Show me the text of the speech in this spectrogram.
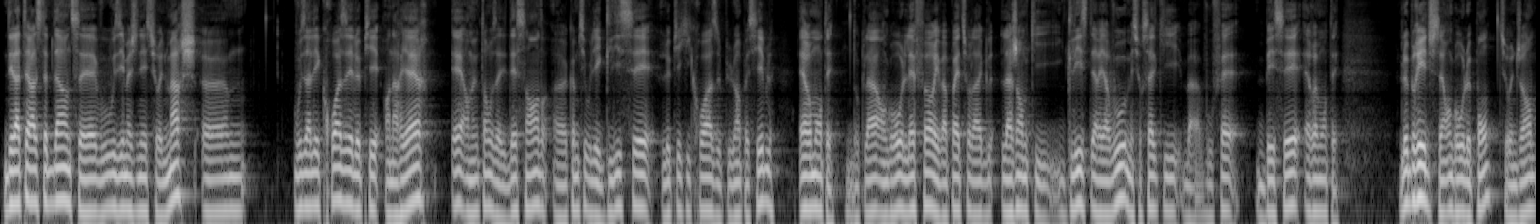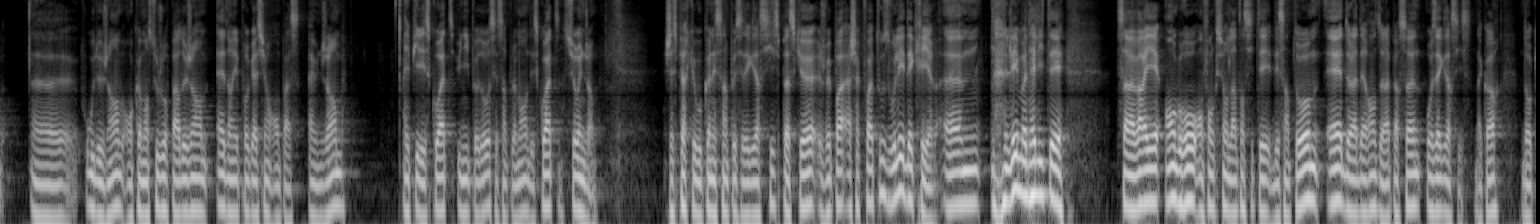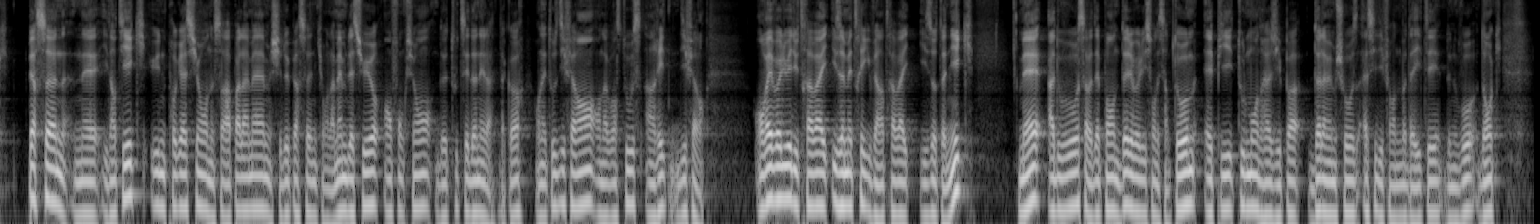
des lateral step down, c'est vous vous imaginez sur une marche, euh, vous allez croiser le pied en arrière et en même temps vous allez descendre euh, comme si vous vouliez glisser le pied qui croise le plus loin possible et remonter. Donc là, en gros, l'effort, il va pas être sur la, jambe qui glisse derrière vous, mais sur celle qui bah, vous fait baisser et remonter. Le bridge, c'est en gros le pont sur une jambe euh, ou deux jambes. On commence toujours par deux jambes et dans les progressions, on passe à une jambe. Et puis les squats unipodo, c'est simplement des squats sur une jambe. J'espère que vous connaissez un peu ces exercices parce que je ne vais pas à chaque fois tous vous les décrire. Euh, les modalités, ça va varier en gros en fonction de l'intensité des symptômes et de l'adhérence de la personne aux exercices. D'accord? Donc, personne n'est identique. Une progression ne sera pas la même chez deux personnes qui ont la même blessure en fonction de toutes ces données-là. D'accord? On est tous différents, on avance tous à un rythme différent. On va évoluer du travail isométrique vers un travail isotonique. Mais à nouveau, ça va dépendre de l'évolution des symptômes. Et puis, tout le monde ne réagit pas de la même chose à ces différentes modalités de nouveau. Donc,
